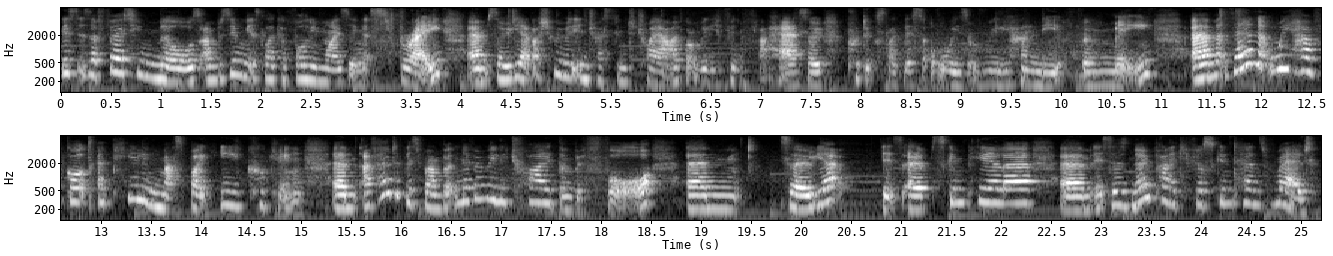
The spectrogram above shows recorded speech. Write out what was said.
This is a 13 mils. I'm presuming it's like a volumizing spray. Um, so yeah, that should be really interesting to try out. I've got really thin flat hair, so products like this are always really handy for me. Um, then we have got a peeling mask by E Cooking. Um, I've heard of this brand, but never really tried them before. Um, so yeah, it's a skin peeler. Um, it says no panic if your skin turns red.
